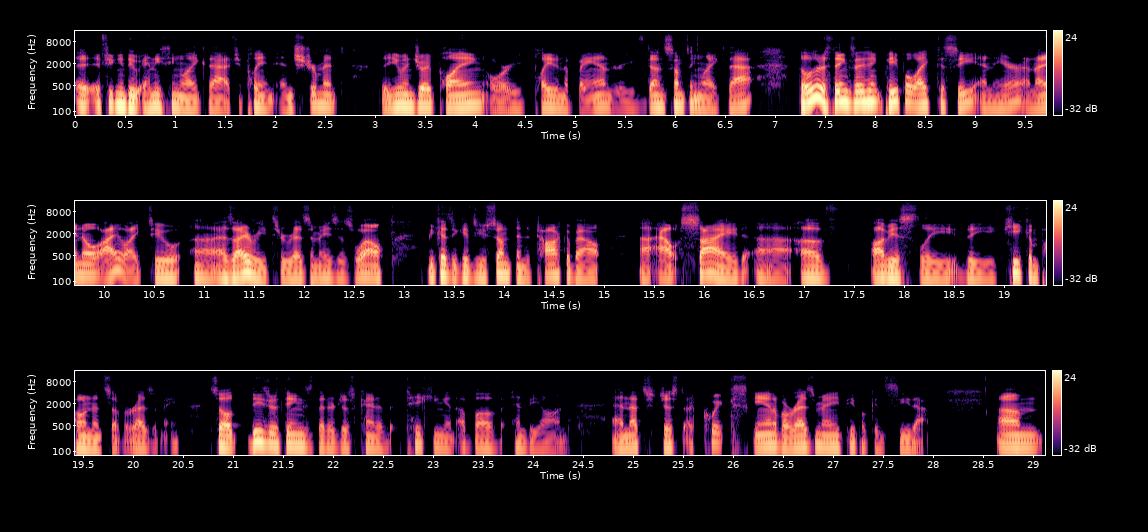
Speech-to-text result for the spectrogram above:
if you can do anything like that, if you play an instrument that you enjoy playing or you've played in a band or you've done something like that those are things i think people like to see and hear and i know i like to uh, as i read through resumes as well because it gives you something to talk about uh, outside uh, of obviously the key components of a resume. So these are things that are just kind of taking it above and beyond and that's just a quick scan of a resume. People can see that. Um,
